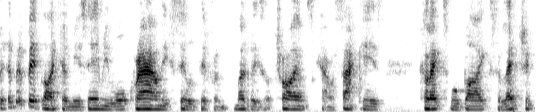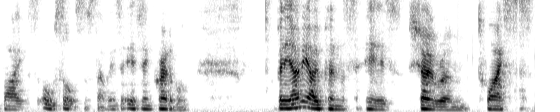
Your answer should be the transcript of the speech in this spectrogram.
a bit, a bit like a museum. You walk around, you can see all the different motorbikes. He's got Triumphs, Kawasaki's, collectible bikes, electric bikes, all sorts of stuff. It's, it's incredible but he only opens his showroom twice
